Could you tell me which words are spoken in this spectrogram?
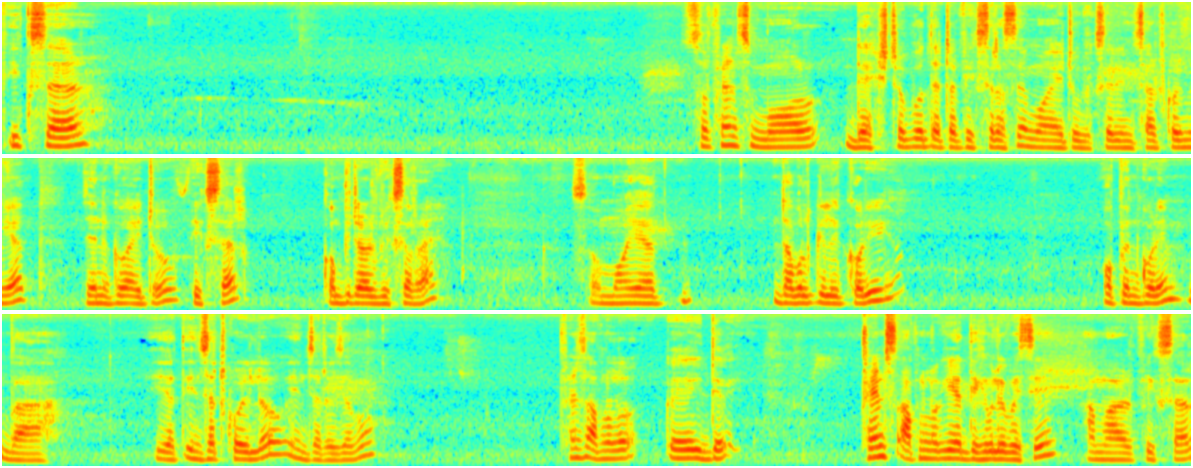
পিকচাৰ চ' ফ্ৰেণ্ডছ মোৰ ডেস্কটপত এটা পিকচাৰ আছে মই এইটো পিকচাৰ ইনচাৰ্ট কৰিম ইয়াত যেনেকুৱা এইটো পিকচাৰ কম্পিউটাৰৰ পিকচাৰ হয়। চ' মই ইয়াত ডাবল ক্লিক কৰি অ'পেন কৰিম বা ইয়াত ইনচাৰ্ট কৰিলেও ইনচাৰ্ট হৈ যাব। ফ্ৰেণ্ডছ আপোনালোকে ফ্ৰেণ্ডছ আপোনালোকে ইয়াত দেখিবলৈ পাইছে আমাৰ পিকচাৰ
